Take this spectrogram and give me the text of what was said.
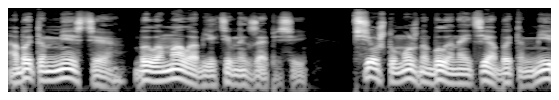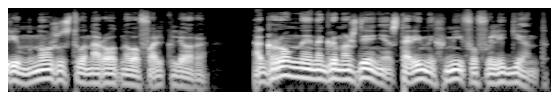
Об этом месте было мало объективных записей. Все, что можно было найти об этом мире, множество народного фольклора. Огромное нагромождение старинных мифов и легенд.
